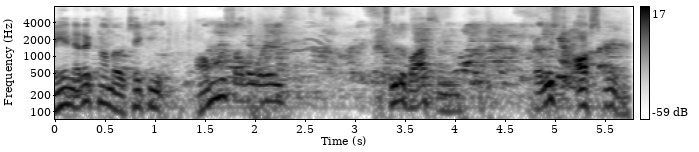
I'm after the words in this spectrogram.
Bayonetta combo taking almost all the way to the zone, or at least off screen.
